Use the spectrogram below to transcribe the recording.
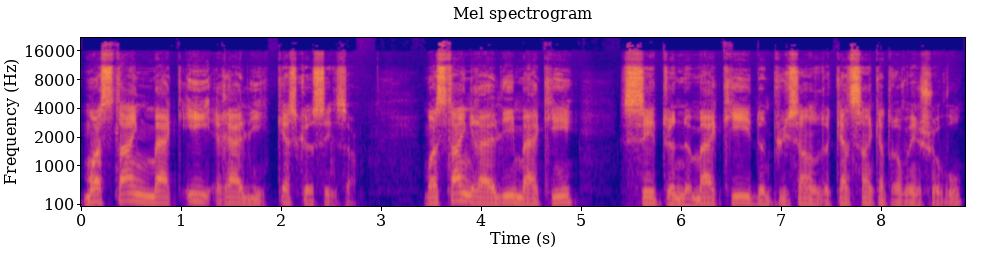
Mustang Mach-E Rally, qu'est-ce que c'est ça? Mustang Rally Mach-E, c'est une Mach-E d'une puissance de 480 chevaux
